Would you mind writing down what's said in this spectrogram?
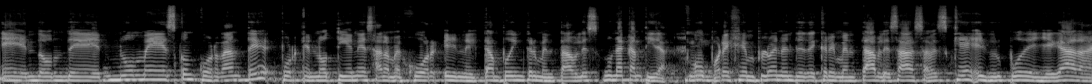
en donde no me es concordante porque no tienes a lo mejor en el campo de incrementables una cantidad o por ejemplo en el de decrementables ah sabes que el grupo de llegada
